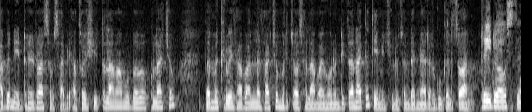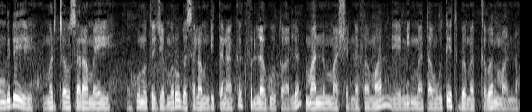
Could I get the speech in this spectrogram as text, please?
አብን የድሬዳዋ ሰብሳቢ አቶ ሺ ጥላማሙ በበኩላቸው በምክር ቤት አባልነታቸው ምርጫው ሰላማዊ ሆኖ እንዲጠናቀቅ የሚችሉት እንደሚያደርጉ ገልጸዋል። ድሬዳዋ ውስጥ እንግዲህ ምርጫው ሰላማዊ ሆኖ ተጀምሮ በሰላም እንዲጠናቀቅ ፍላጎቱ አለን። ማንም ማሸነፈ ማን የሚመጣውን ውጤት በመቀበል ማን ነው።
